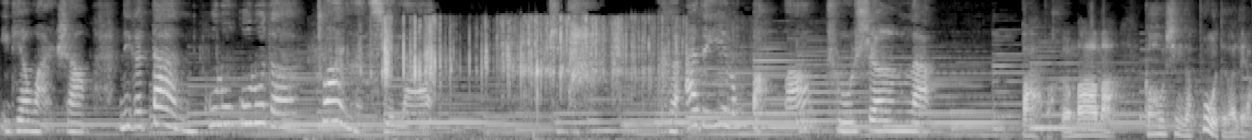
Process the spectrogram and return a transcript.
一天晚上，那个蛋咕噜咕噜地转了起来。噼啪，可爱的翼龙宝宝出生了。爸爸和妈妈高兴的不得了，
